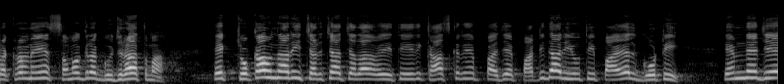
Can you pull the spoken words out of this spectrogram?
પ્રકરણે સમગ્ર ગુજરાતમાં એક ચોંકાવનારી ચર્ચા ચલાવી હતી. ખાસ કરીને જે પાટીદાર યુવતી પાયલ ગોટી એમને જે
